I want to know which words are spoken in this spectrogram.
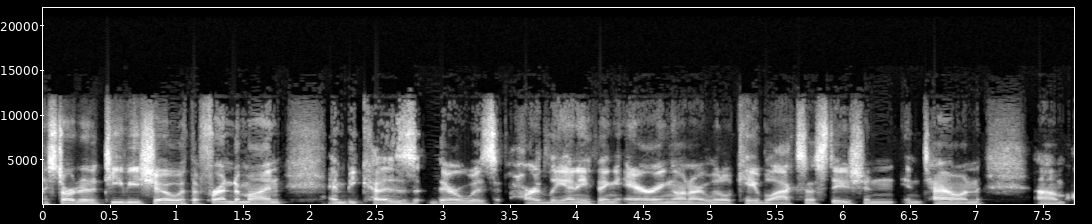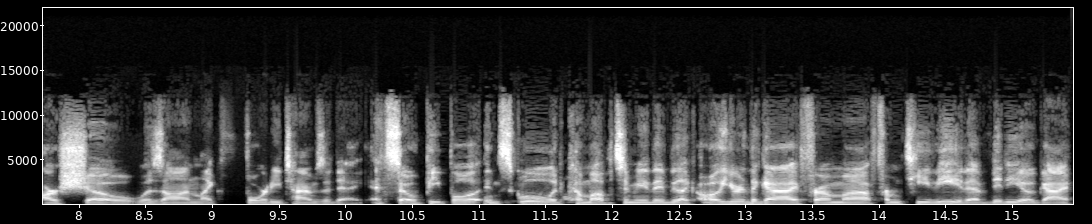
I started a TV show with a friend of mine, and because there was hardly anything airing on our little cable access station in town, um, our show was on like 40 times a day. And so people in school would come up to me, they'd be like, "Oh, you're the guy from uh, from TV, that video guy."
